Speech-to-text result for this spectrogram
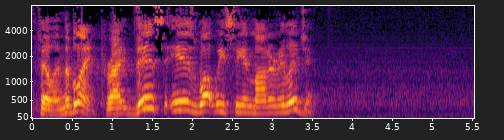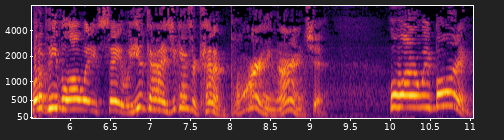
fill in the blank, right? This is what we see in modern religion. What do people always say? Well, you guys, you guys are kind of boring, aren't you? Well, why are we boring?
